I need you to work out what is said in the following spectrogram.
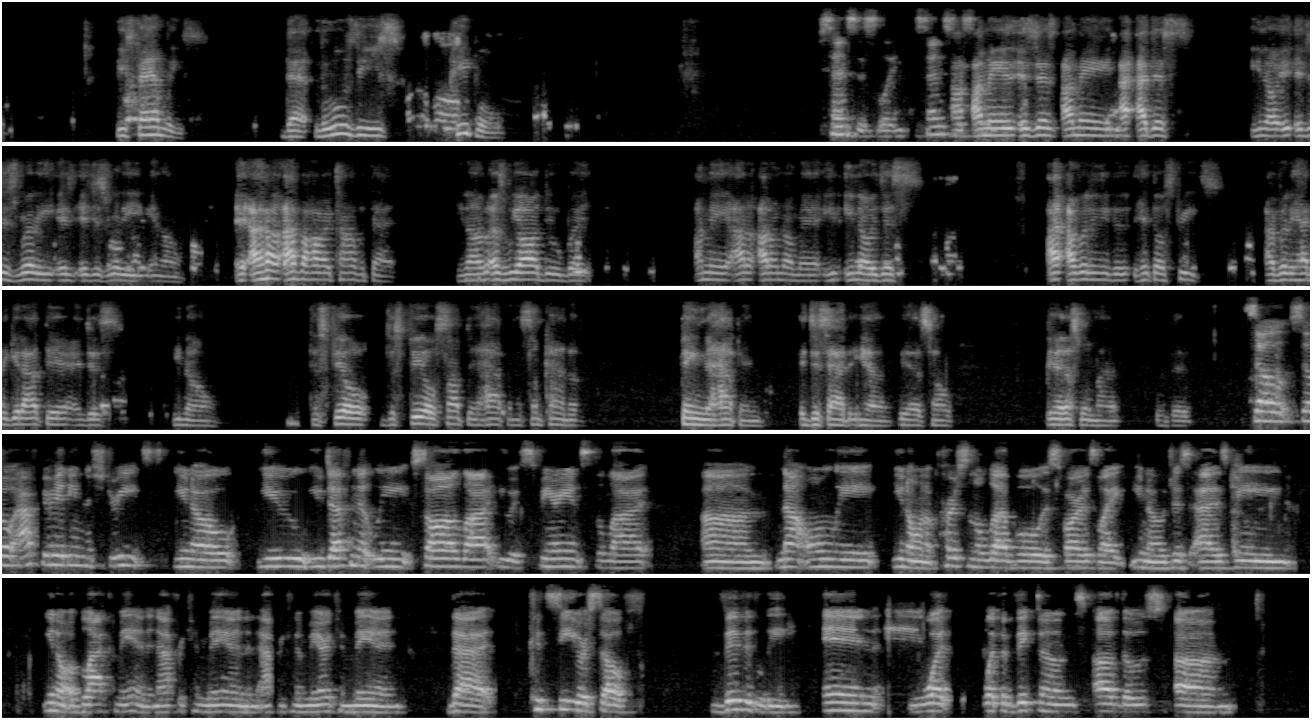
these families that lose these people. Senselessly, I, senselessly. I mean, it's just. I mean, I, I just, you know, it, it just really, it, it just really, you know, I have, I have a hard time with that. You know, as we all do. But I mean, I don't, I don't know, man. You, you know, it just. I, I really need to hit those streets. I really had to get out there and just, you know, just feel, just feel something happen, some kind of thing to happen. It just had to, yeah, yeah. So, yeah, that's what my, with it. So so after hitting the streets, you know, you you definitely saw a lot, you experienced a lot. Um, not only, you know, on a personal level, as far as like, you know, just as being, you know, a black man, an African man, an African American man that could see yourself vividly in what what the victims of those um,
